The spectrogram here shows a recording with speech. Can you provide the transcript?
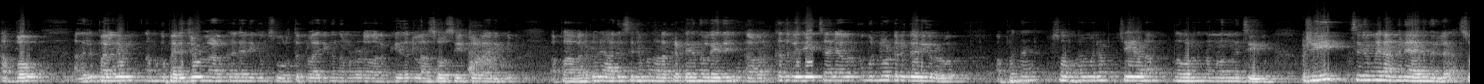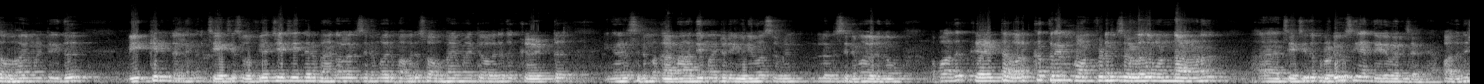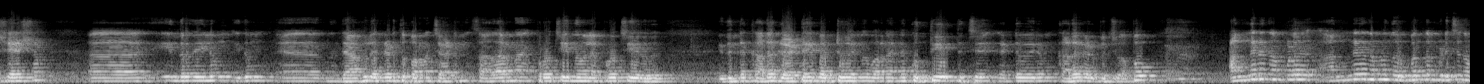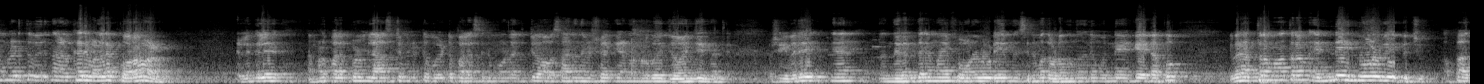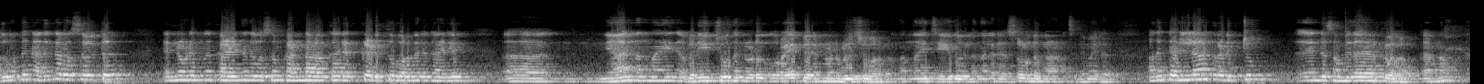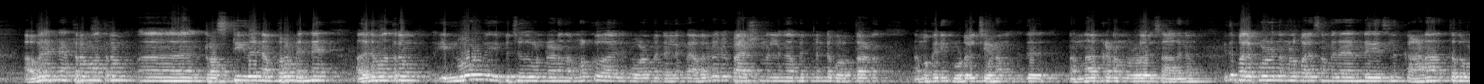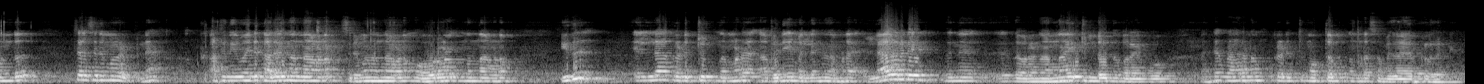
അപ്പോൾ അതിൽ പലരും നമുക്ക് പരിചയമുള്ള ആൾക്കാരായിരിക്കും സുഹൃത്തുക്കളായിരിക്കും നമ്മളോട് വർക്ക് ചെയ്തിട്ടുള്ള അസോസിയേറ്റുകളായിരിക്കും അപ്പൊ അവരുടെ ഒരു ആദ്യ സിനിമ നടക്കട്ടെ എന്നുള്ള രീതിയിൽ അവർക്കത് വിജയിച്ചാലേ അവർക്ക് മുന്നോട്ടൊരു കരിയർ ഉള്ളൂ അപ്പൊ ഞാൻ സ്വാഭാവികം ചെയ്യണം എന്ന് പറഞ്ഞ് നമ്മളങ്ങനെ ചെയ്തു. പക്ഷെ ഈ സിനിമയിൽ അങ്ങനെ ആയിരുന്നില്ല. സ്വാഭാവികമായിട്ട് ഇത് വീക്കെൻഡ് അല്ലെങ്കിൽ ചേച്ചി സോഫിയ ചേച്ചിന്റെ ഒരു ബാനറിൽ ഒരു സിനിമ വരുമ്പോൾ അവർ സ്വാഭാവികമായിട്ടും അവരത് കേട്ട് ഇങ്ങനെ ഒരു സിനിമ കാരണം ആദ്യമായിട്ട് ഒരു യൂണിവേഴ്സിൽ ഒരു സിനിമ വരുന്നു. അപ്പൊ അത് കേട്ട് അവർക്ക് അത്രയും കോൺഫിഡൻസ് ഉള്ളത് കൊണ്ടാണ് ചേച്ചി ഇത് പ്രൊഡ്യൂസ് ചെയ്യാൻ തീരുമാനിച്ചത് അപ്പൊ അതിനുശേഷം ഇന്ദ്രനീലും ഇതും രാഹുൽ എന്റെ അടുത്ത് പറഞ്ഞ ചേട്ടൻ സാധാരണ അപ്രോച്ച് ചെയ്യുന്ന പോലെ അപ്രോച്ച് ചെയ്തത് ഇതിന്റെ കഥ കേട്ടേ പറ്റൂ എന്ന് പറഞ്ഞ് എന്നെ കുത്തിയിരുത്തിച്ച് രണ്ടുപേരും കഥ കേൾപ്പിച്ചു. അപ്പോൾ അങ്ങനെ നമ്മൾ അങ്ങനെ നമ്മൾ നിർബന്ധം പിടിച്ച് നമ്മളടുത്ത് വരുന്ന ആൾക്കാർ വളരെ കുറവാണ്. അല്ലെങ്കിൽ നമ്മൾ പലപ്പോഴും ലാസ്റ്റ് മിനിറ്റ് പോയിട്ട് പല സിനിമകളിലും ഏറ്റവും അവസാന നിമിഷമൊക്കെയാണ് നമ്മൾ പോയി ജോയിൻ ചെയ്യുന്നത്. പക്ഷെ ഇവർ ഞാൻ നിരന്തരമായി ഫോണിലൂടെയും സിനിമ തുടങ്ങുന്നതിന് മുന്നേ ഒക്കെ ആയിട്ട് അപ്പോൾ ഇവർ അത്രമാത്രം എന്നെ ഇൻവോൾവ് ചെയ്യിപ്പിച്ചു. അപ്പൊ അതുകൊണ്ട് തന്നെ അതിന്റെ റിസൾട്ട് എന്നോട് ഇന്ന് കഴിഞ്ഞ ദിവസം കണ്ട ആൾക്കാരൊക്കെ എടുത്തു പറഞ്ഞൊരു കാര്യം ഞാൻ നന്നായി അഭിനയിച്ചു എന്ന് എന്നോട് കുറെ പേര് എന്നോട് വിളിച്ചു പറഞ്ഞു. നന്നായി ചെയ്തു ഇല്ല നല്ല രസമുണ്ട് കാണാൻ സിനിമയിൽ. അതിന്റെ എല്ലാ ക്രെഡിറ്റും എന്റെ സംവിധായകർക്കുള്ളതാണ്. കാരണം അവരെന്നെ അത്രമാത്രം ട്രസ്റ്റ് ചെയ്തതിനപ്പുറം എന്നെ അതിന് മാത്രം ഇൻവോൾവ് ചെയ്യിപ്പിച്ചത് കൊണ്ടാണ് നമുക്കും ആ ഇൻവോൾവ്മെന്റ് അല്ലെങ്കിൽ അവരുടെ ഒരു പാഷൻ അല്ലെങ്കിൽ കമ്മിറ്റ്മെന്റ് പുറത്താണ് നമുക്കിനി കൂടുതൽ ചെയ്യണം. ഇത് നന്നാക്കണം എന്നുള്ള ഒരു സാധനം. ഇത് പലപ്പോഴും നമ്മൾ പല സംവിധായകരുടെ കേസിലും കാണാത്തത് കൊണ്ട് ചില സിനിമകൾ പിന്നെ അതിനുവേണ്ടി കഥ നന്നാവണം സിനിമ നന്നാവണം ഓവറോൾ നന്നാവണം. ഇത് എല്ലാ ക്രെഡിറ്റും നമ്മുടെ അഭിനയം അല്ലെങ്കിൽ നമ്മുടെ എല്ലാവരുടെയും ഇതിന് എന്താ പറയുക നന്നായിട്ടുണ്ട് എന്ന് പറയുമ്പോൾ അതിന്റെ കാരണം ക്രെഡിറ്റ് മൊത്തം നമ്മുടെ സംവിധായകർക്ക് തന്നെ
